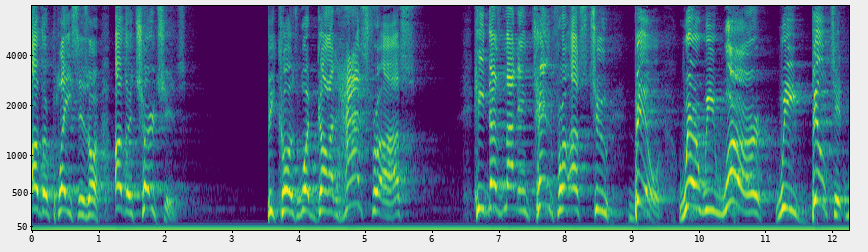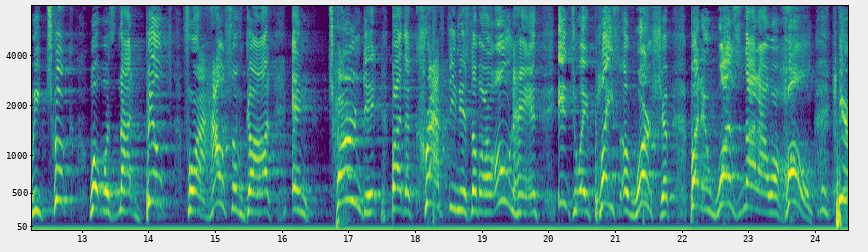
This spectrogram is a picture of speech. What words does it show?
other places or other churches. Because what God has for us, He does not intend for us to build. Where we were, we built it. We took what was not built for a house of God and turned it by the craftiness of our own hands into a place of worship, but it was not our home. Hear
